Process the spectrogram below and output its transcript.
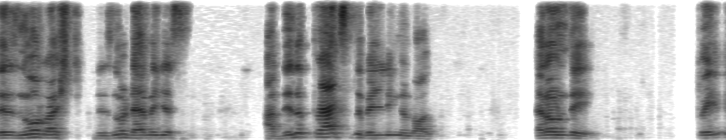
there is no rust, there is no damages, or there are cracks in the welding and all around the tray.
